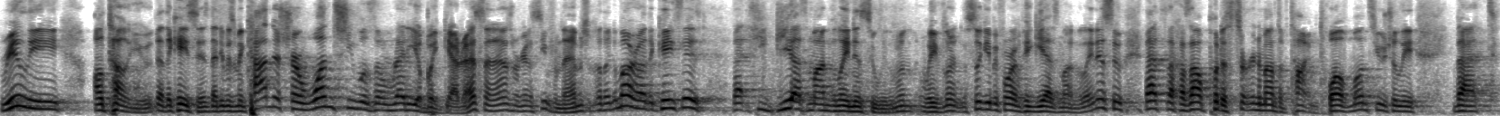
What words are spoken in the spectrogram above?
Really, I'll tell you that the case is that he was Mekadesh her once she was already a Begeris, and as we're going to see from the the Gemara, the case is that Higiazman Nisu. We've learned the Sugi before of Higiazman Nisu. That's the Chazal put a certain amount of time, 12 months usually, that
